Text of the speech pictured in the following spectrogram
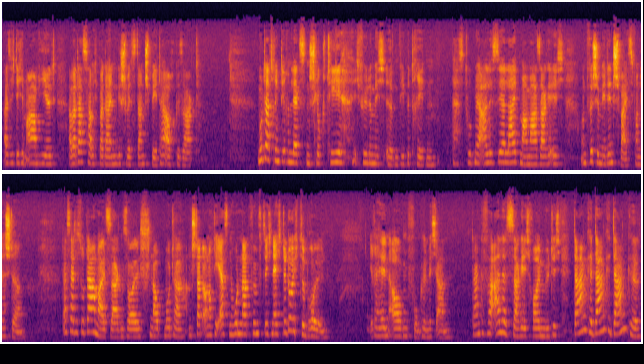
als ich dich im Arm hielt, aber das habe ich bei deinen Geschwistern später auch gesagt. Mutter trinkt ihren letzten Schluck Tee. Ich fühle mich irgendwie betreten. Das tut mir alles sehr leid, Mama, sage ich und wische mir den Schweiß von der Stirn. Das hättest du damals sagen sollen, schnaubt Mutter, anstatt auch noch die ersten 150 Nächte durchzubrüllen. Ihre hellen Augen funkeln mich an. Danke für alles, sage ich reumütig. Danke, danke, danke.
